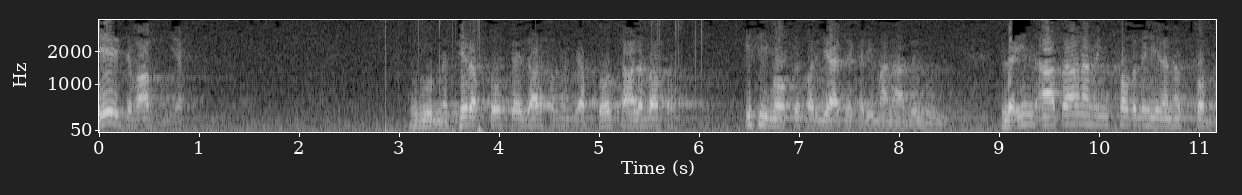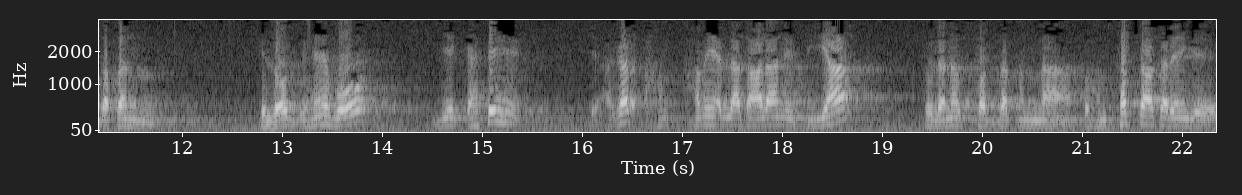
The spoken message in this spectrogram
یہ جواب دیا حضور نے پھر افسوس کا اظہار کرنا کہ افسوس طالبہ پر، اسی موقع پر یاد کریمہ نازل ہوئی۔ لن آتا نا من فضل ہی کہ لوگ جو ہیں وہ یہ کہتے ہیں کہ اگر ہمیں اللہ تعالیٰ نے دیا تو لنت صدقنا تو ہم سب کا کریں گے،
